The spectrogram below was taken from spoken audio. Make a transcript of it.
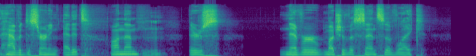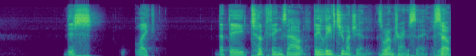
have a discerning edit on them. There's never much of a sense of like this like that they took things out. They leave too much in, is what I'm trying to say. So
